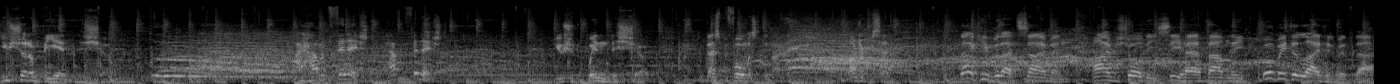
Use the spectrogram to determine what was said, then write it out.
you shouldn't be in this show. I haven't finished. I haven't finished. You should win this show. The best performance of the night. 100%. Thank you for that, Simon. I'm sure the Sea Hare family will be delighted with that.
